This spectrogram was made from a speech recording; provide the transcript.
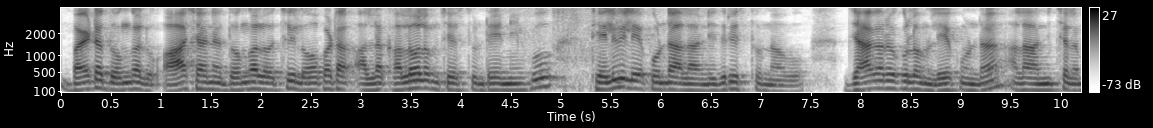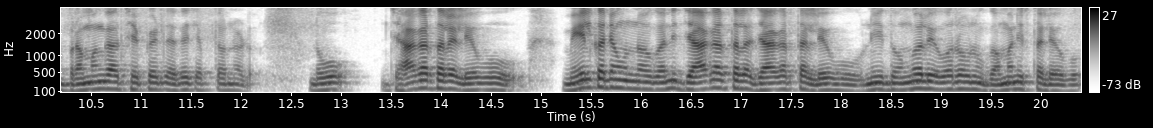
బయట దొంగలు ఆశ అనే దొంగలు వచ్చి లోపల అల్ల కల్లోలం చేస్తుంటే నీకు తెలివి లేకుండా అలా నిద్రిస్తున్నావు. జాగరూకులం లేకుండా అలా నిచ్చల బ్రహ్మంగారు చెప్పేది అదే చెప్తున్నాడు. నువ్వు జాగ్రత్తలే లేవు. మేల్కనే ఉన్నావు కానీ జాగ్రత్తల జాగ్రత్త లేవు. నీ దొంగలు ఎవరో నువ్వు గమనిస్తలేవు.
